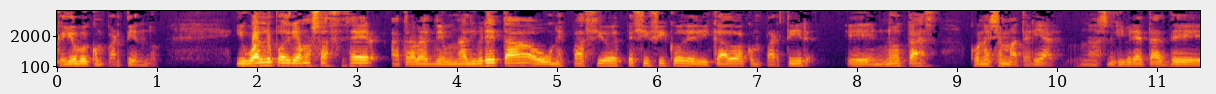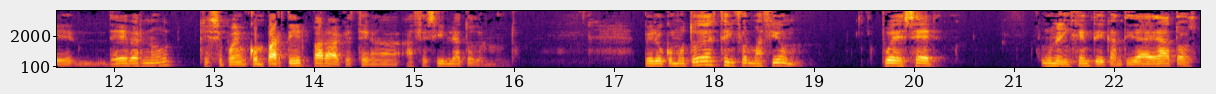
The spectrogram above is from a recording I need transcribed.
que yo voy compartiendo. Igual lo podríamos hacer a través de una libreta o un espacio específico dedicado a compartir eh, notas con ese material, unas libretas de, Evernote que se pueden compartir para que estén accesibles a todo el mundo. Pero como toda esta información puede ser una ingente cantidad de datos,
